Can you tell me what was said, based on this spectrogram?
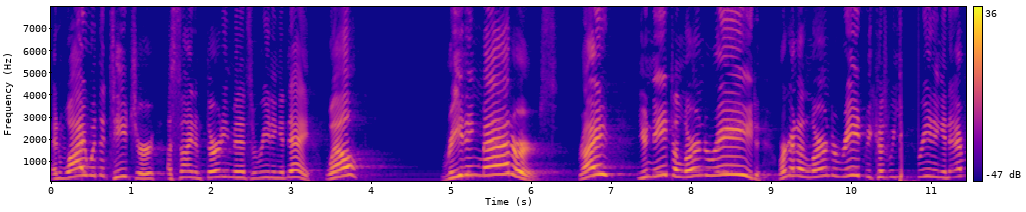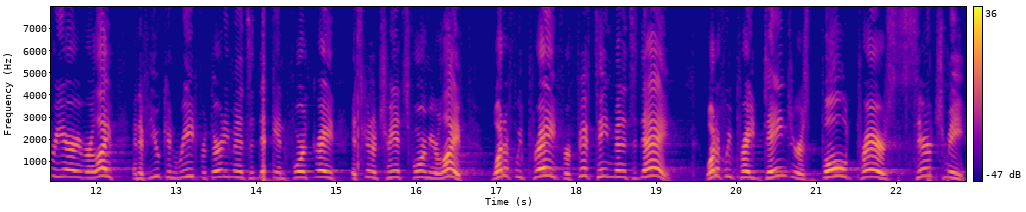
And why would the teacher assign him 30 minutes of reading a day? Well, reading matters, right? You need to learn to read. We're going to learn to read because we use reading in every area of our life. And if you can read for 30 minutes a day in fourth grade, it's going to transform your life. What if we prayed for 15 minutes a day? What if we prayed dangerous, bold prayers? Search me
